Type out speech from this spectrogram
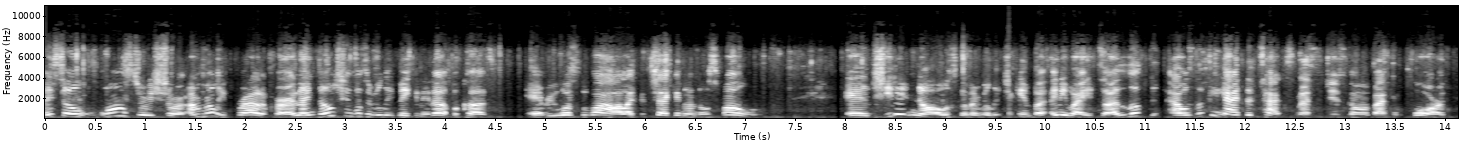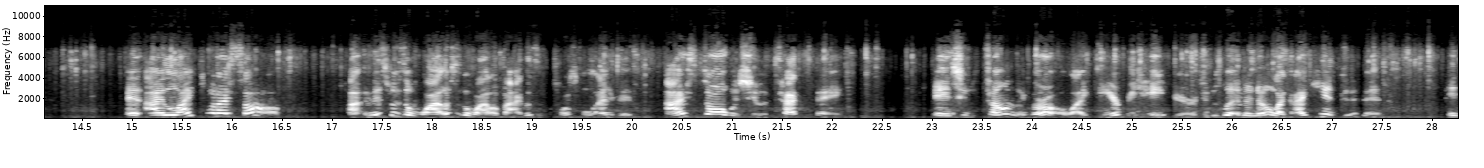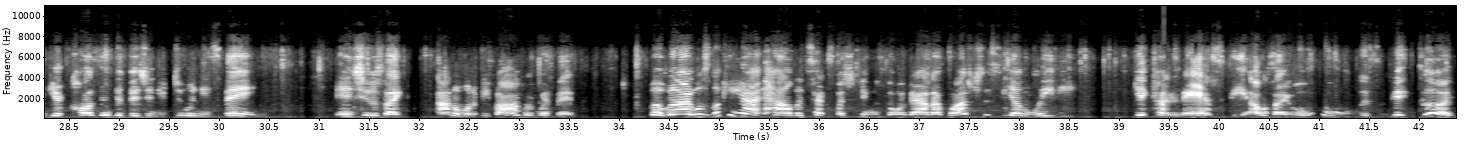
And so, long story short, I'm really proud of her. And I know she wasn't really making it up because every once in a while I like to check in on those phones. And she didn't know I was going to really check in. But anyway, so I looked, I was looking at the text messages going back and forth. And I liked what I saw. Uh, and this was a while, this was a while back. This is before school ended. I saw what she was texting. And she was telling the girl, like, your behavior. She was letting her know, like, I can't do this and you're causing division, you're doing these things. And she was like, I don't want to be bothered with it. But when I was looking at how the text messaging was going down, I watched this young lady get kind of nasty. I was like, oh, this is getting good.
